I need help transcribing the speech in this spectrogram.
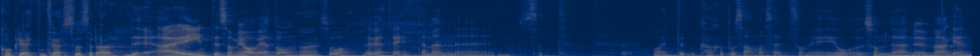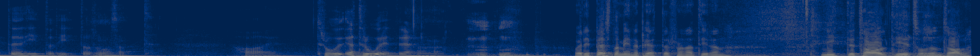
konkret intresse sådär? Är inte som jag vet om. Nej. Så, det vet jag inte. Men eh, så att, var inte kanske på samma sätt som, i, som det är nu med agenter hit och dit och så. Mm. så att, ja, jag, tror, jag tror inte det. Vad är ditt bästa minne Peter från den här tiden? 90-tal, tidigt 2000-tal.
